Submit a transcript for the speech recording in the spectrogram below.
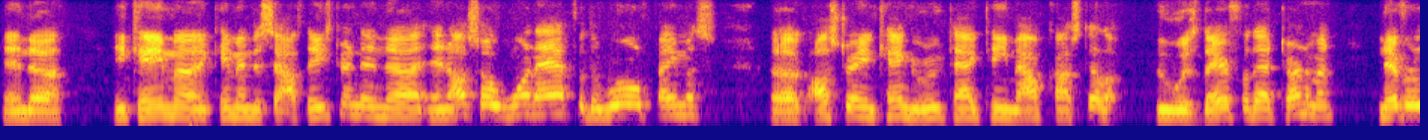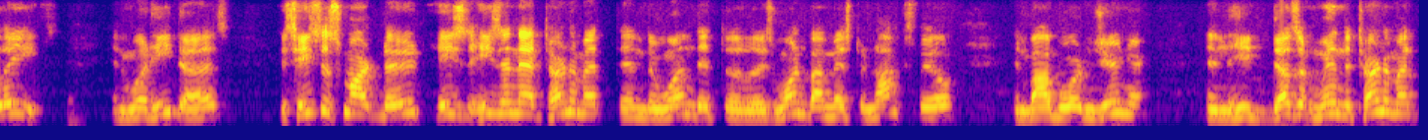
and uh, he came uh, came into Southeastern and uh, and also one half of the world famous uh, Australian Kangaroo Tag Team Al Costello, who was there for that tournament, never leaves, and what he does is he's a smart dude. He's he's in that tournament, and the one that uh, is won by Mr. Knoxville and Bob Orton Jr. And he doesn't win the tournament,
